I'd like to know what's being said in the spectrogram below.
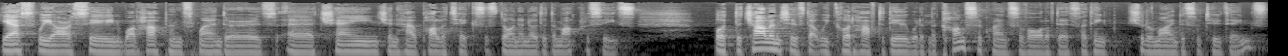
yes, we are seeing what happens when there's a change in how politics is done in other democracies. But the challenges that we could have to deal with and the consequence of all of this, I think, should remind us of two things.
